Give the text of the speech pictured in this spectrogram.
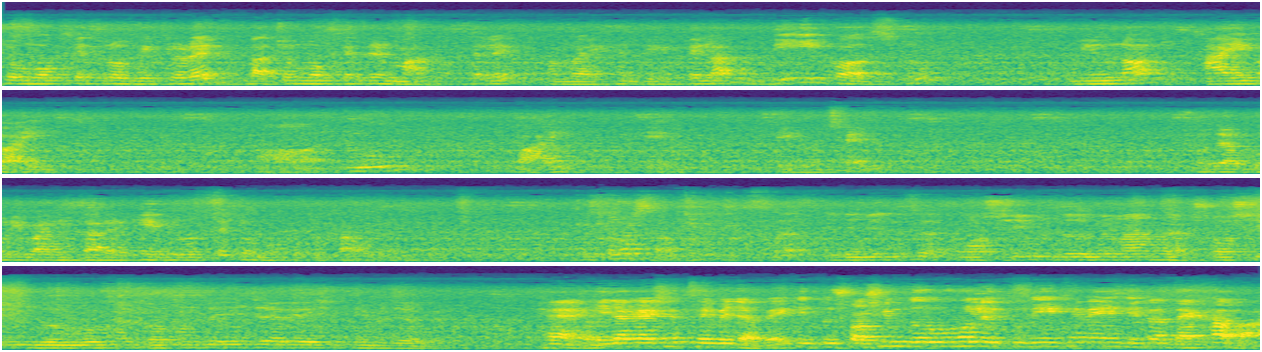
চৌম্বক ক্ষেত্র ভেক্টরের বা চৌম্বক ক্ষেত্রের মান। তাহলে আমরা এখান থেকে পেলাম b equals to mu naught i by two pi a এই হচ্ছে সোজা পরিবাহী তারের এ দূরত্বে চৌম্বক ক্ষেত্র পাবো বুঝতে পারছ? এটা যদি অসীম দৈর্ঘ্য না হয় সসীম দৈর্ঘ্য হয় তখন তো এই জায়গায় এসে থেমে যাবে। হ্যাঁ এই জায়গায় এসে থেমে যাবে কিন্তু সসীম দৈর্ঘ্য হলে তুমি এখানে যেটা দেখাবা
